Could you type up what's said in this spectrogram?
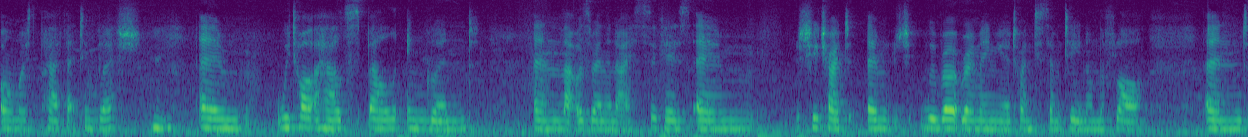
almost perfect English. Mm. Um, we taught her how to spell England, and that was really nice because um, she tried. To, um, sh we wrote Romania 2017 on the floor, and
